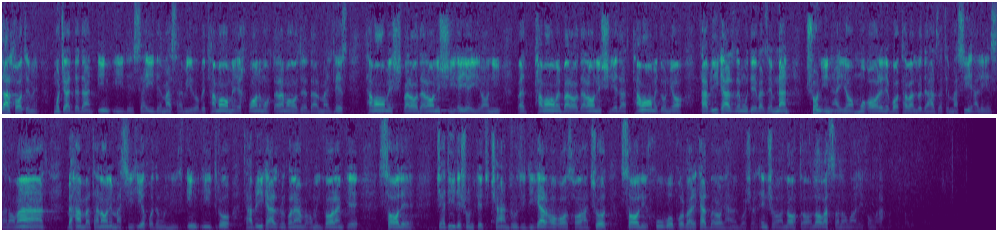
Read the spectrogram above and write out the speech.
در خاتمه مجددا این عید سعید مذهبی رو به تمام اخوان محترم حاضر در مجلس تمام برادران شیعه ایرانی و تمام برادران شیعه در تمام دنیا تبریک عرض نموده و ضمنا چون این ایام مقارن با تولد حضرت مسیح علیه السلام است به هموطنان مسیحی خودمون نیست. این عید رو تبریک عرض می‌کنم و امیدوارم که سال جدیدشون که چند روزی دیگر آغاز خواهد شد سالی خوب و پربرکت برای همه باشد. ان الله تعالی و السلام علیکم و رحمت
